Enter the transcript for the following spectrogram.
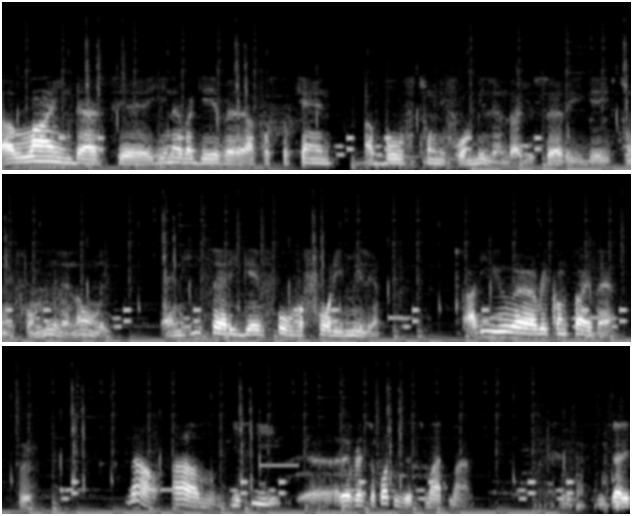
a line that uh, he never gave uh, Apostle Ken above 24 million. That you said he gave 24 million only, and he said he gave over 40 million. How do you uh, reconcile that, sir? Now, um, you see, uh, Reverend Support is a smart man. He's very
